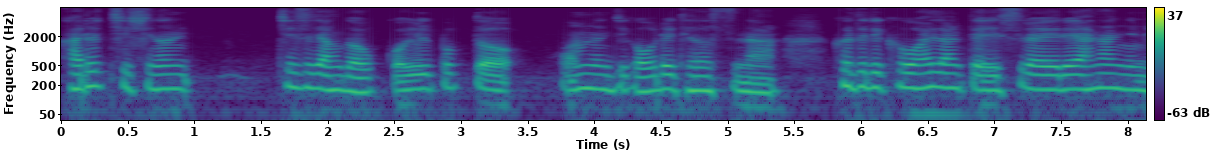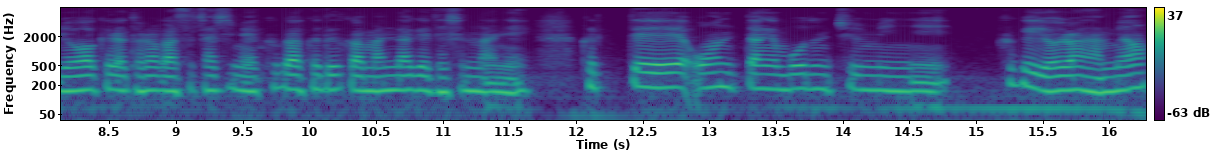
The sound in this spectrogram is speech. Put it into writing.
가르치시는 제사장도 없고 율법도 없는 지가 오래되었으나 그들이 그 환란 때 이스라엘의 하나님 여호와께로 돌아가서 자심에 그가 그들과 만나게 되셨나니 그때 온 땅의 모든 주민이 크게 요란하며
